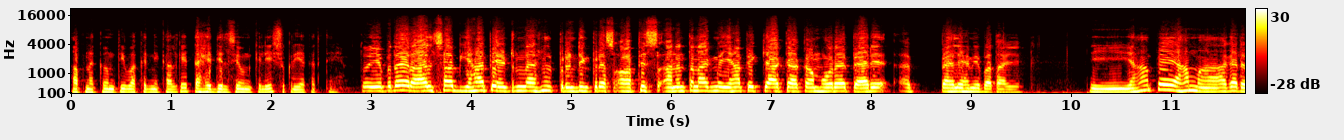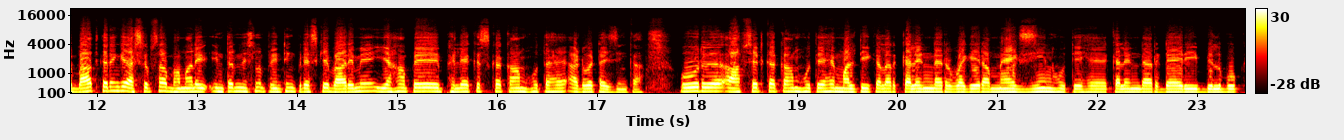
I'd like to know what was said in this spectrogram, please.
اپنا قیمتی وقت نکال کے تہ دل سے ان کے لیے شکریہ کرتے ہیں۔ تو یہ بتائیں راہل صاحب یہاں پہ international printing press office Anantnag میں یہاں پہ کیا کیا کام ہو رہا ہے؟ پہلے پہلے ہمیں بتائیے۔ یہاں پہ ہم اگر بات کریں گے اشرف صاحب ہمارے انٹرنیشنل پرنٹنگ پریس کے بارے میں یہاں پہ فلیکس کا کام ہوتا ہے ایڈورٹائزنگ کا۔ اور آف سیٹ کا کام ہوتے ہیں ملٹی کلر کیلنڈر وغیرہ میگزین ہوتے ہیں کیلنڈر ڈائری بل بک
